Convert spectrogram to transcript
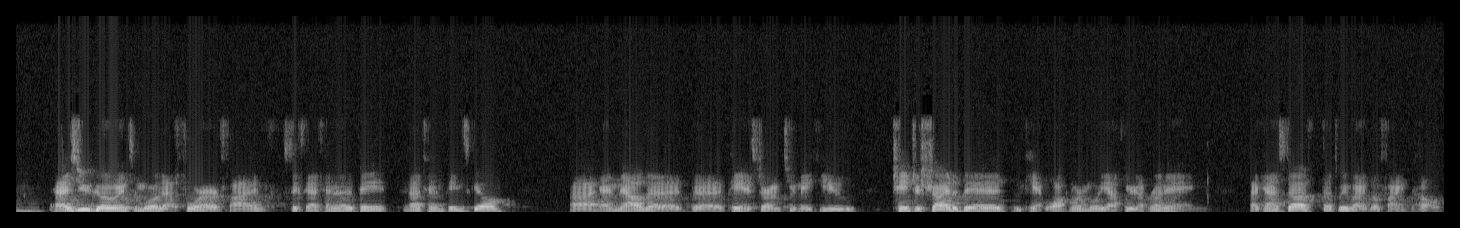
Mm-hmm. As you go into more of that four or five, six out of ten out of pain, out of ten pain scale, uh, and now the the pain is starting to make you change your stride a bit. You can't walk normally after you're done running, that kind of stuff. That's when you want to go find help.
